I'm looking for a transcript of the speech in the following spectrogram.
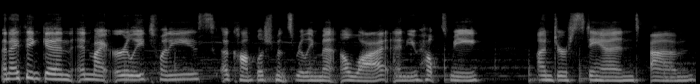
And I think in in my early 20s, accomplishments really meant a lot, and you helped me understand um,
